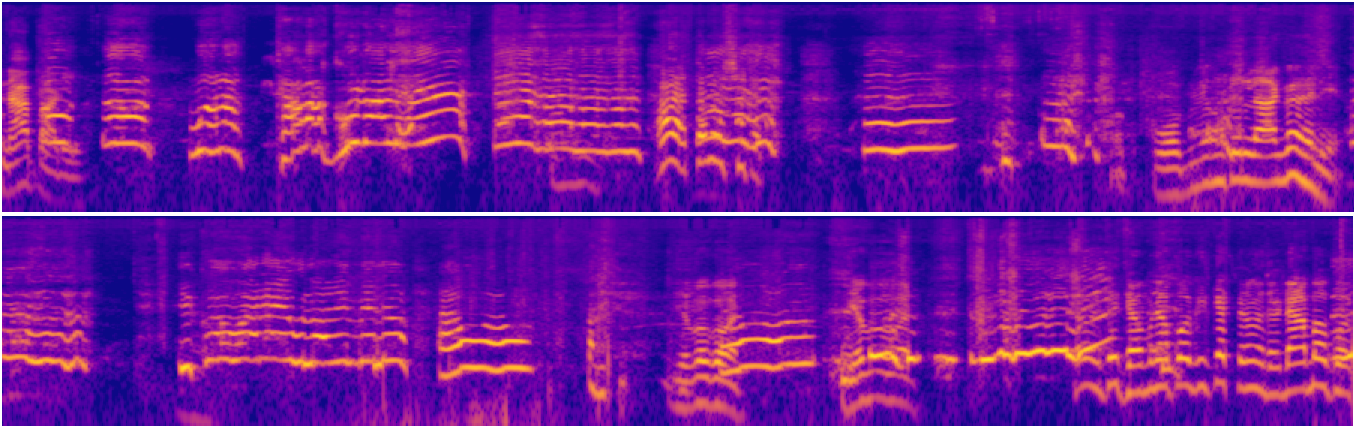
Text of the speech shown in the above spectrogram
ને પાડી. ખાવા ગુના લે હા તમે પ્રોબ્લેમ તો લાગે છે લે ઈકો વાળાએ ઉલાડી મેલ્યો આવો આવો. જય ભગવાન જય ભગવાન. તમે તો જમણા પગ કે તમે તો ડાબા પગ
